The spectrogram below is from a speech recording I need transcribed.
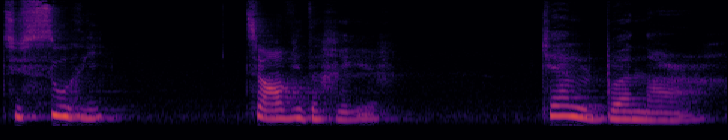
Tu souris. Tu as envie de rire. Quel bonheur.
